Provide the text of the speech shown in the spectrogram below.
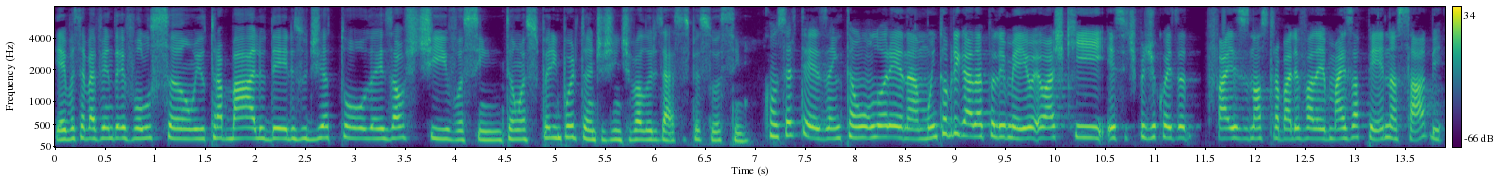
E aí você vai vendo a evolução e o trabalho deles o dia todo, é exaustivo, assim. Então é super importante a gente valorizar essas pessoas, sim. Com certeza. Então, Lorena, muito obrigada pelo e-mail. Eu acho que esse tipo de coisa faz o nosso trabalho valer mais a pena, sabe?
